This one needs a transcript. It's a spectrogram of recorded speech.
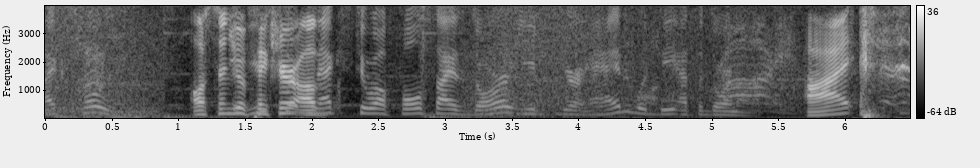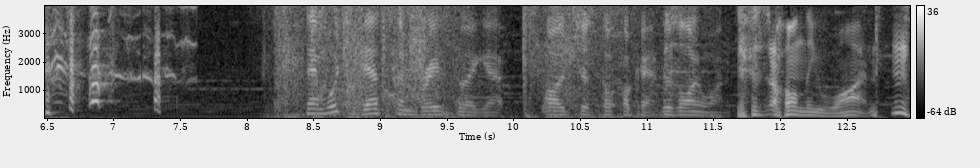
I exposed. you. I'll send you a If picture stood of next to a full size door. You, your head would be at the doorknob. I. Sam, which death's embrace do I get? Oh, it's just okay. There's only one. There's only one.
